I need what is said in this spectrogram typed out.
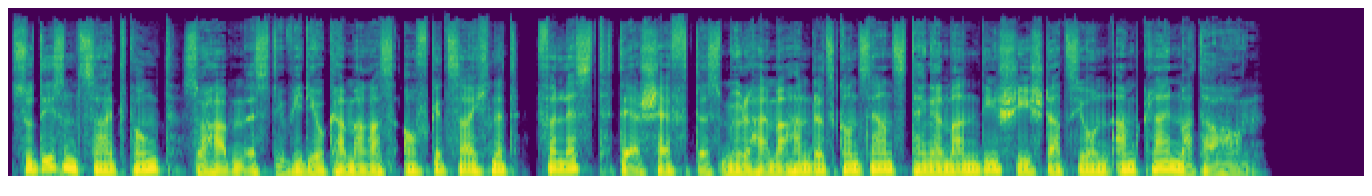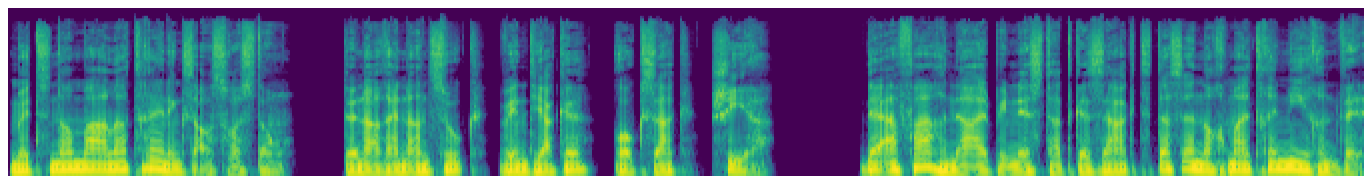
Zu diesem Zeitpunkt, so haben es die Videokameras aufgezeichnet, verlässt der Chef des Mülheimer Handelskonzerns Tengelmann die Skistation am Kleinmatterhorn. Mit normaler Trainingsausrüstung. Dünner Rennanzug, Windjacke, Rucksack, Skier. Der erfahrene Alpinist hat gesagt, dass er nochmal trainieren will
